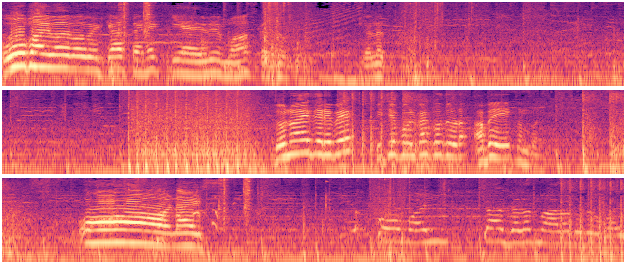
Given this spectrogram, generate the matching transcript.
ओ भाई भाई भाई भाई, क्या कनेक्ट किया है? वे मास कसम गलत। दोनों आए तेरे पे पीछे फॉल बैक को थोड़ा अबे एक नंबर। ओ नाइस ओ भाई क्या गलत मारा तूने भाई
